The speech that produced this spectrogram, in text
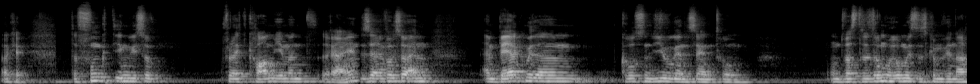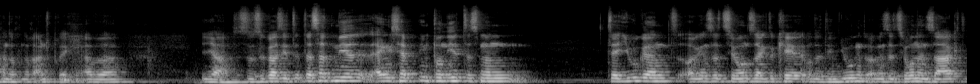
Okay. Da funkt irgendwie so vielleicht kaum jemand rein. Das ist einfach so ein, ein Berg mit einem großen Jugendzentrum. Und was da drumherum ist, das können wir nachher noch, noch ansprechen. Aber ja, so, so quasi, das hat mir eigentlich sehr imponiert, dass man der Jugendorganisation sagt, okay, oder den Jugendorganisationen sagt,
